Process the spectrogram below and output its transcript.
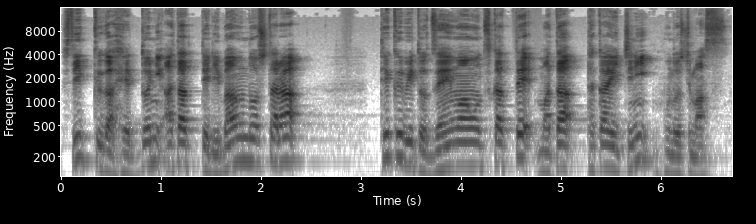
スティックがヘッドに当たってリバウンドしたら手首と前腕を使ってまた高い位置に戻します。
